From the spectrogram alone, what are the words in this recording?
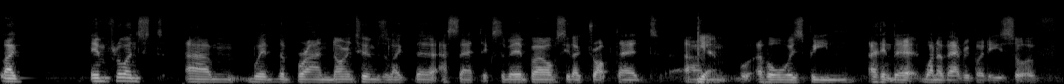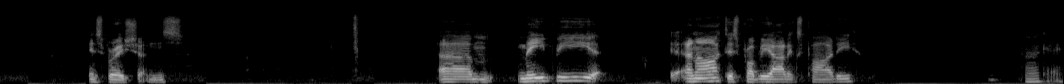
like influenced um with the brand not in terms of like the aesthetics of it but obviously like drop dead um, Yeah. have always been i think they're one of everybody's sort of inspirations um maybe an artist probably alex pardee Okay.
